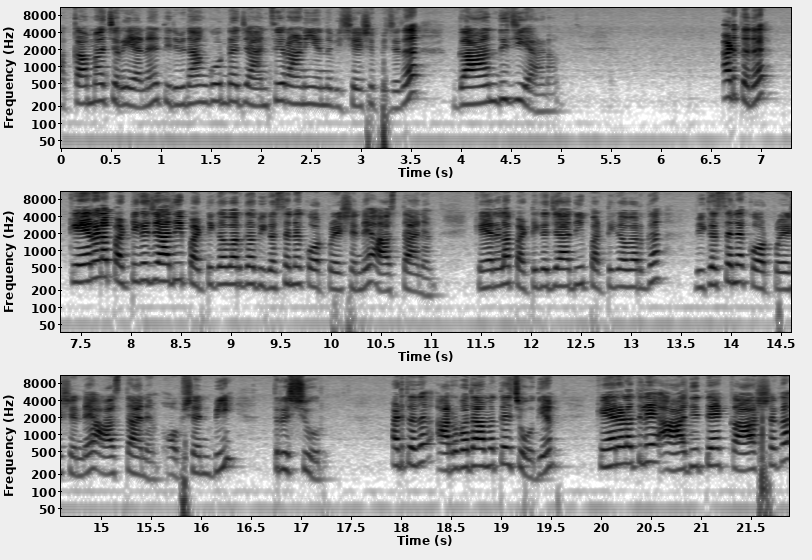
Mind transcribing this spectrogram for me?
അക്കാമ്മ ചെറിയാനെ തിരുവിതാംകൂറിന്റെ ജാൻസി റാണി എന്ന് വിശേഷിപ്പിച്ചത് ഗാന്ധിജിയാണ്. അടുത്തത് കേരള പട്ടികജാതി പട്ടികവർഗ വികസന കോർപ്പറേഷന്റെ ആസ്ഥാനം. കേരള പട്ടികജാതി പട്ടികവർഗ വികസന കോർപ്പറേഷന്റെ ആസ്ഥാനം ഓപ്ഷൻ ബി തൃശൂർ. അടുത്തത് അറുപതാമത്തെ ചോദ്യം. കേരളത്തിലെ ആദ്യത്തെ കാർഷക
